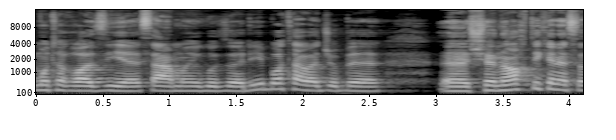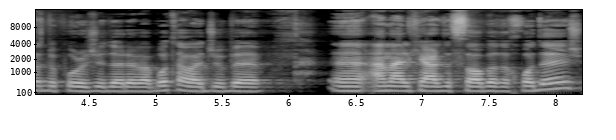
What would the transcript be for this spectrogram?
متقاضی سرمایه گذاری با توجه به شناختی که نسبت به پروژه داره و با توجه به عملکرد سابق خودش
